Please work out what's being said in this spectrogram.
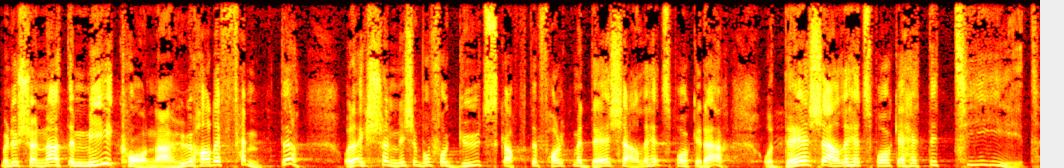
Men du skjønner at min kone hun har det femte. Og Jeg skjønner ikke hvorfor Gud skapte folk med det kjærlighetsspråket der. Og det kjærlighetsspråket heter tid.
